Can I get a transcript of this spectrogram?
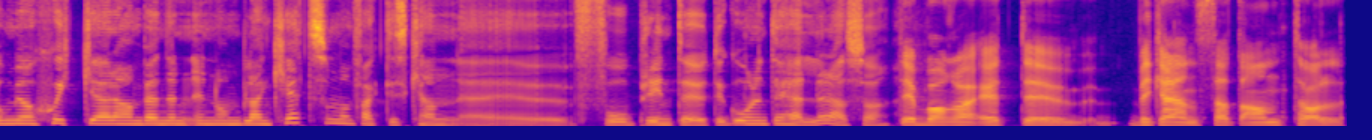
om jag skickar, använder någon blankett som man faktiskt kan eh, få printa ut, det går inte heller alltså? Det är bara ett eh, begränsat antal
